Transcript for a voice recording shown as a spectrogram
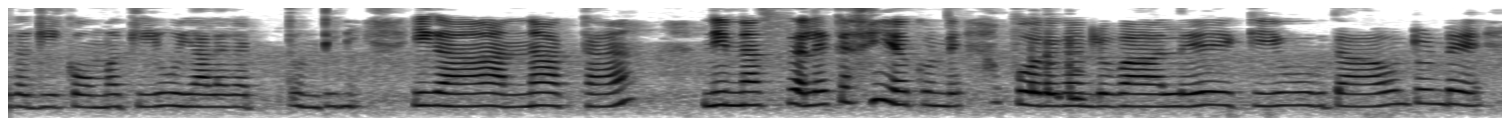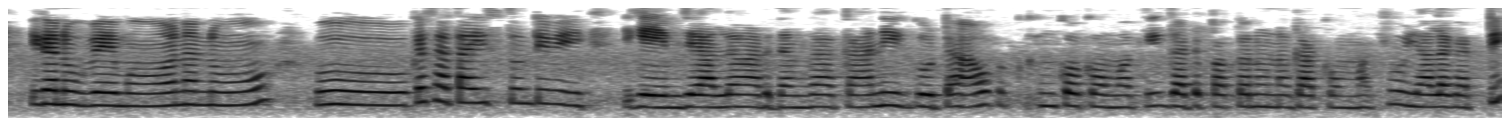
ఇక గీ కొమ్మకి ఉయ్యాల కట్టుంటిని. ఇక అన్న అక్క నిన్న అస్సలే కనియకుండే పొరగండ్లు వాళ్ళే ఎక్కి ఊగుతా ఉంటుండే. ఇక నువ్వేమో నన్ను ఊక సతాయిస్తుంటివి. ఇక ఏం చేయాలో అర్థం కాక నీ గుట ఒక ఇంకో కొమ్మకి గడ్డ పక్కన ఉన్న కొమ్మకి ఉయ్యాల కట్టి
